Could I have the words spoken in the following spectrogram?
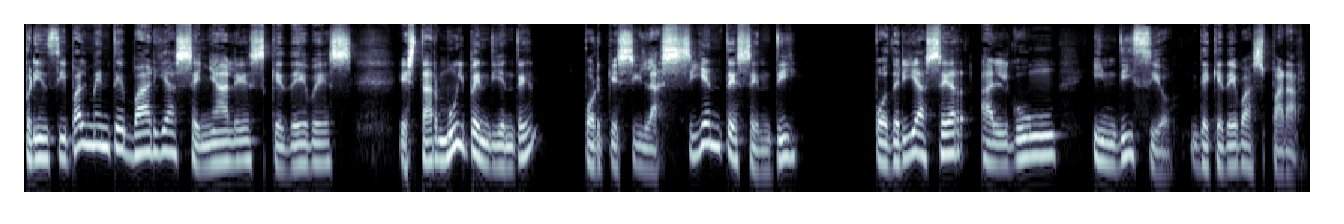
principalmente varias señales que debes estar muy pendiente porque si las sientes en ti, podría ser algún indicio de que debas parar.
